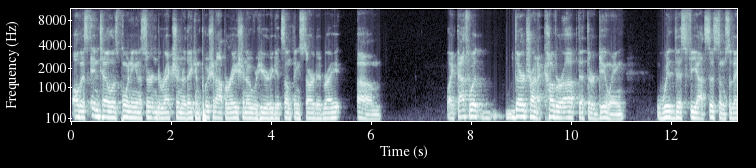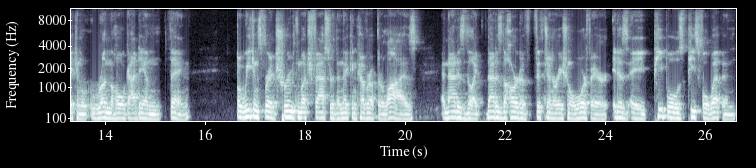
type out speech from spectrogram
all this intel is pointing in a certain direction, or they can push an operation over here to get something started, right? Um, like that's what they're trying to cover up that they're doing with this fiat system so they can run the whole goddamn thing. But we can spread truth much faster than they can cover up their lies. And that is the, like that is the heart of fifth generational warfare. It is a people's peaceful weapon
